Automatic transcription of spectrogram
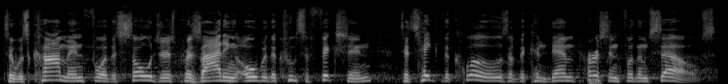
So it was common for the soldiers presiding over the crucifixion to take the clothes of the condemned person for themselves.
